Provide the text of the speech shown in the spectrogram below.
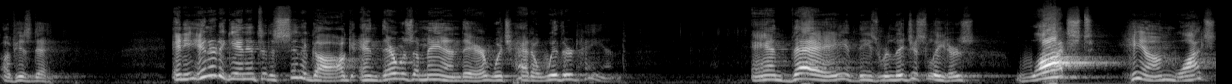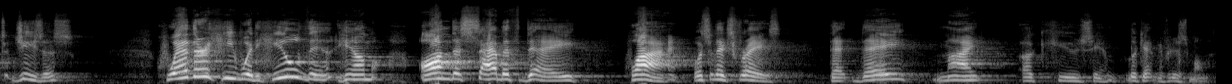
of his day. And he entered again into the synagogue, and there was a man there which had a withered hand. And they, these religious leaders, watched him, watched Jesus, whether he would heal him on the Sabbath day. Why? What's the next phrase? That they might accuse him. Look at me for just a moment.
